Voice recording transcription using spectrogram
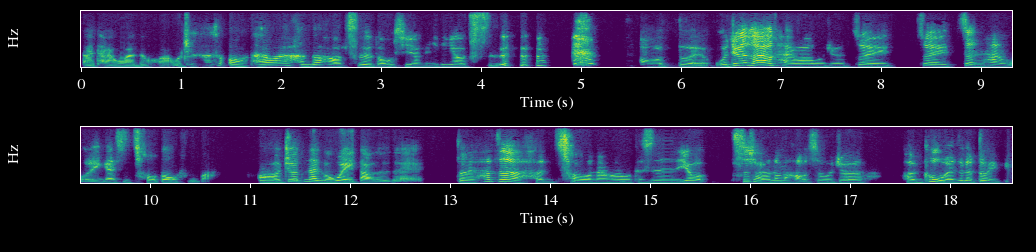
来台湾的话，我觉得他说哦，台湾很多好吃的东西啊，你一定要吃。哦，对，我觉得来到台湾，我觉得最最震撼我的应该是臭豆腐吧。哦，就那个味道，对不对？对，它真的很臭，然后可是又吃起来又那么好吃，我觉得很酷诶，这个对比。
